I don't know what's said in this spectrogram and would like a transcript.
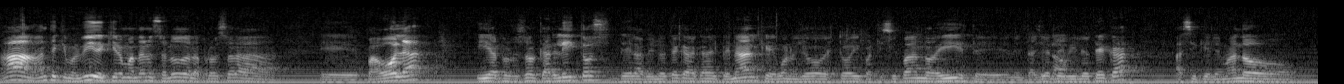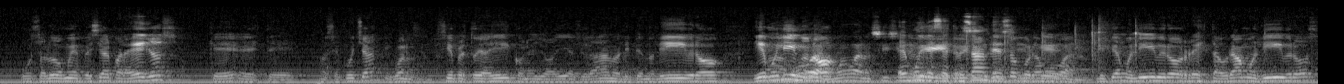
Ah, antes que me olvide, quiero mandar un saludo a la profesora eh, Paola y al profesor Carlitos de la biblioteca de acá del penal, que bueno, yo estoy participando ahí este, en el taller de biblioteca, así que le mando un saludo muy especial para ellos que este, nos escuchan y bueno, siempre estoy ahí con ellos ahí ayudando, limpiando libros y es muy ah, lindo, ¿no? Muy bueno, sí, es muy desestresante eso porque limpiamos libros, restauramos libros,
